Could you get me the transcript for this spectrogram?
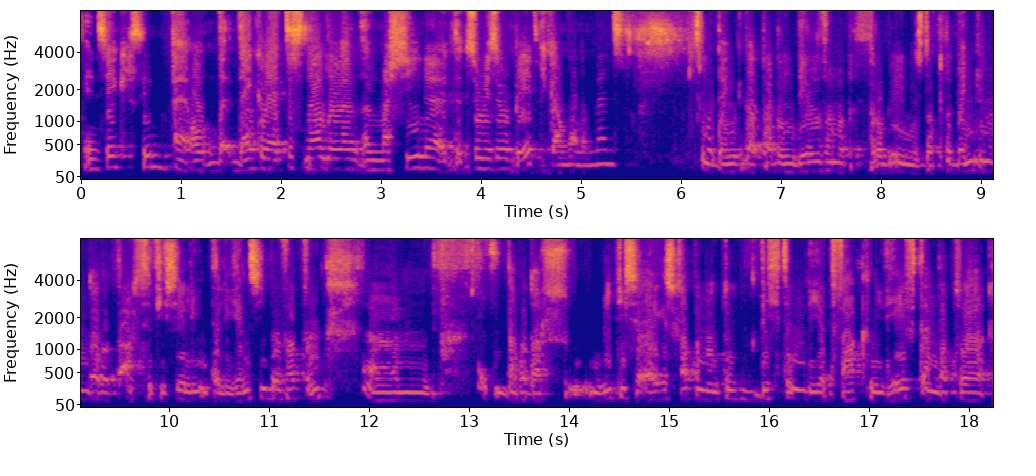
In zekere zin? Denken wij te snel dat een machine het sowieso beter kan dan een mens? Ik denk dat dat een deel van het probleem is. Dat we denken omdat het artificiële intelligentie bevat, um, dat we daar mythische eigenschappen aan toedichten die het vaak niet heeft en dat we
